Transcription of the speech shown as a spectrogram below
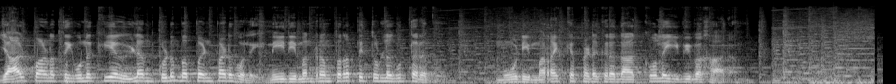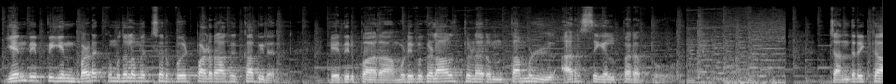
யாழ்ப்பாணத்தை உலுக்கிய இளம் குடும்ப பெண் படுகொலை நீதிமன்றம் பிறப்பித்துள்ள உத்தரவு. மூடி மறைக்கப்படுகிறதா கொலை விவகாரம். என்பிபியின் வடக்கு முதலமைச்சர் வேட்பாளராக கபிலன். எதிர்பாரா முடிவுகளால் திணறும் தமிழ் அரசியல் பரப்பு. சந்திரிகா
